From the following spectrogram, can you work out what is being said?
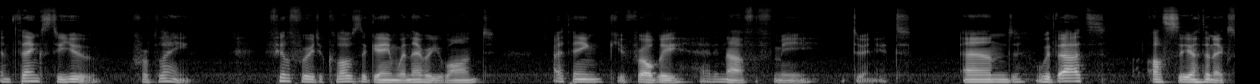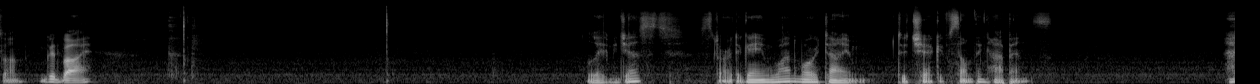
And thanks to you for playing. feel free to close the game whenever you want. I think you've probably had enough of me doing it. And with that, I'll see you on the next one. Goodbye. Let me just start the game one more time to check if something happens.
